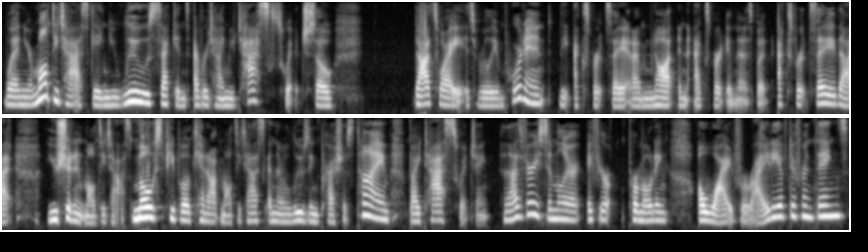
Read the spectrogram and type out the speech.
when you're multitasking, you lose seconds every time you task switch. So that's why it's really important, the experts say, and I'm not an expert in this, but experts say that you shouldn't multitask. Most people cannot multitask and they're losing precious time by task switching. And that's very similar if you're promoting a wide variety of different things.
